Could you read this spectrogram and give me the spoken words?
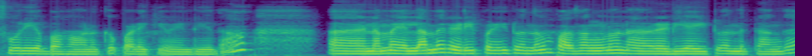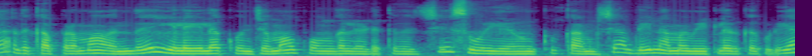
சூரிய பகவானுக்கு படைக்க வேண்டியதான் நம்ம எல்லாமே ரெடி பண்ணிட்டு வந்தோம். பசங்களும் நான் ரெடி ஆகிட்டு வந்துட்டாங்க. அதுக்கப்புறமா வந்து இலையில கொஞ்சமாக பொங்கல் எடுத்து வச்சு சூரியனுக்கும் காமிச்சு அப்படியே நம்ம வீட்டில் இருக்கக்கூடிய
